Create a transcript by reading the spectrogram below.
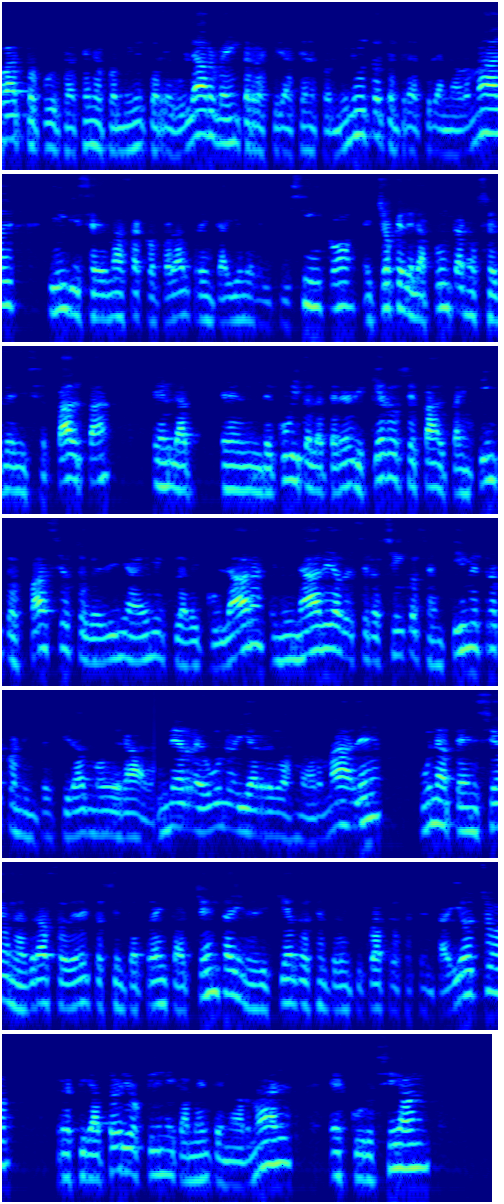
4 pulsaciones por minuto regular, 20 respiraciones por minuto, temperatura normal, índice de masa corporal 31-25, el choque de la punta no se ve ni se palpa, en la en decúbito lateral izquierdo se palpa en quinto espacio sobre línea hemiclavicular en un área de 0,5 centímetros con intensidad moderada. Un R1 y R2 normales, una tensión en el brazo derecho 130-80 y en el izquierdo 124-78, respiratorio clínicamente normal, excursión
